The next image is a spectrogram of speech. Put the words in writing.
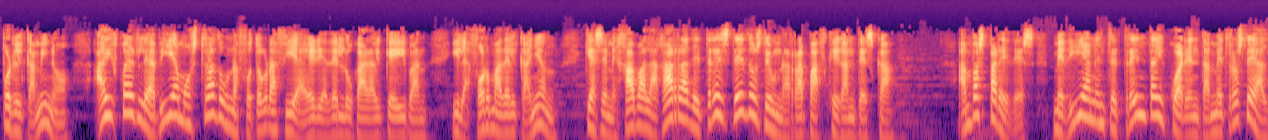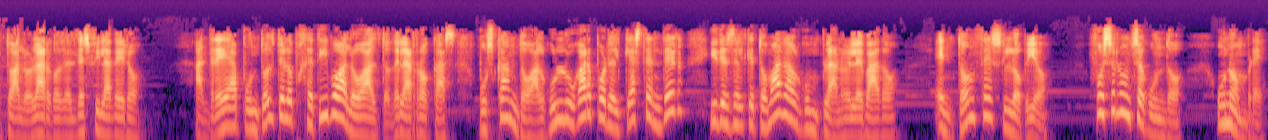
Por el camino, Eichberg le había mostrado una fotografía aérea del lugar al que iban y la forma del cañón, que asemejaba la garra de tres dedos de una rapaz gigantesca. Ambas paredes medían entre treinta y cuarenta metros de alto a lo largo del desfiladero. Andrea apuntó el teleobjetivo a lo alto de las rocas, buscando algún lugar por el que ascender y desde el que tomar algún plano elevado. Entonces lo vio. Fue solo un segundo. Un hombre,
